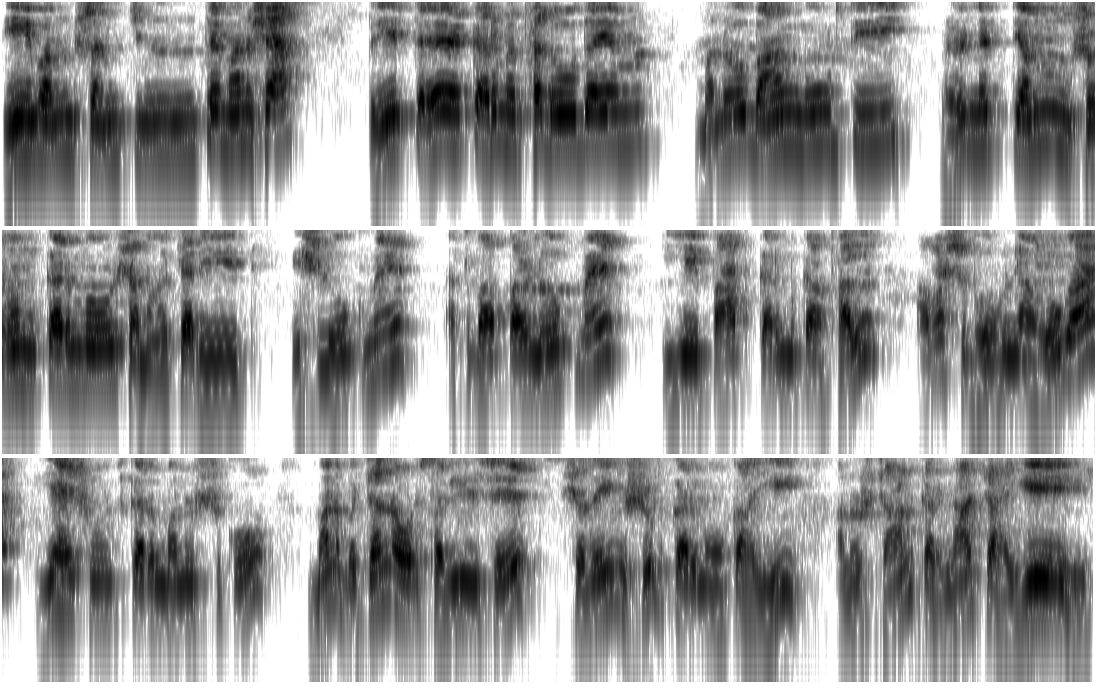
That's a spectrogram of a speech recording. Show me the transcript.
एवं संचिंत मनसा प्रेत कर्म फलोदय मनोबांगमूर्ति भर नित्यम शुभम कर्मो समाचरित। श्लोक में अथवा परलोक में ये पाप कर्म का फल अवश्य भोगना होगा। यह सोचकर मनुष्य को मन, वचन और शरीर से सदैव शुभ कर्मों का ही अनुष्ठान करना चाहिए।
